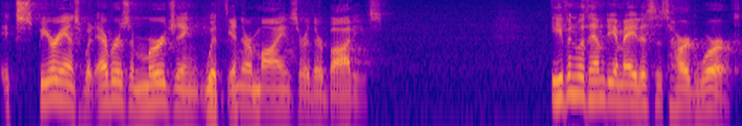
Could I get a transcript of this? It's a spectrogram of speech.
experience whatever is emerging within their minds or their bodies. Even with MDMA, this is hard work.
